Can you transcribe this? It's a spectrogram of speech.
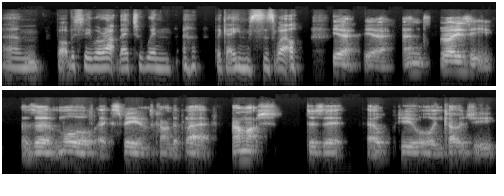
Um, but obviously, we're out there to win the games as well. Yeah, yeah. And Rosie, as a more experienced kind of player, how much does it help you or encourage you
